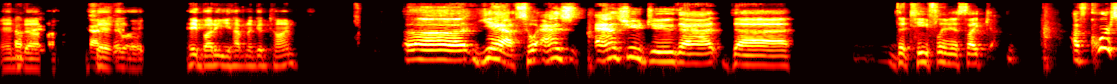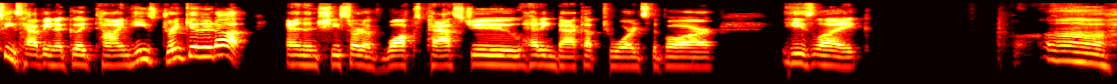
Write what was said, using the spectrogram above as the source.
and okay. uh, gotcha. say like, "Hey, buddy, you having a good time?" Uh, yeah. So as as you do that, the the tiefling is like, of course he's having a good time. He's drinking it up. And then she sort of walks past you, heading back up towards the bar. He's like, oh,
